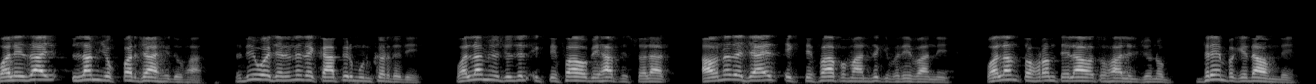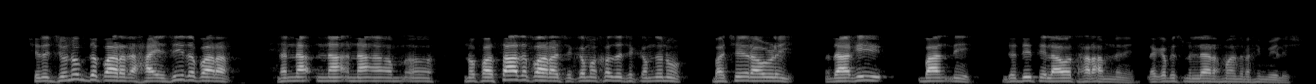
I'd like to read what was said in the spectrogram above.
ولذا لم يكفر جاهدها د دې وجه نه د کافر منکر ده دي ولم يجوز الاكتفاء بها في الصلاه او نه د جائز اکتفا په مانځ کې په دې باندې ولم تحرم تلاوتها للجنوب دریم پکې دا هم دي چې د جنوب د پاره د حایزي د پاره نو فساد د پاره چې کوم خزه چې کم دنو بچي راوړي داغي باندې د دې تلاوت حرام نه دی لکه بسم الله الرحمن الرحیم ویل شي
